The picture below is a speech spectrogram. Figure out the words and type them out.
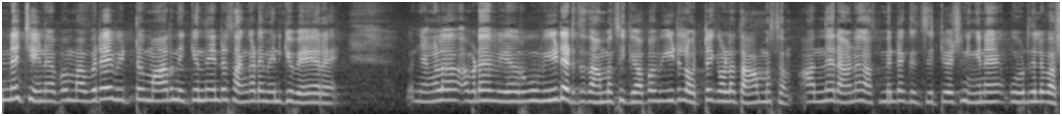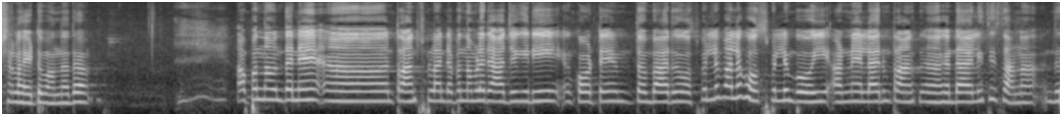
എന്നാ ചെയ്യണേ. അപ്പം അവരെ വിട്ട് മാറി നിൽക്കുന്നതിന്റെ സങ്കടം എനിക്ക് വേറെ. ഞങ്ങൾ അവിടെ വീടെടുത്ത് താമസിക്കും. അപ്പോൾ വീട്ടിൽ ഒറ്റയ്ക്കുള്ള താമസം. അന്നേരമാണ് ഹസ്ബൻഡിന്റെ സിറ്റുവേഷൻ ഇങ്ങനെ കൂടുതൽ വർഷങ്ങളായിട്ട് വന്നത്. അപ്പം തന്നെ ട്രാൻസ്പ്ലാന്റ് അപ്പം നമ്മൾ രാജഗിരി കോട്ടയം ഭാരത് ഹോസ്പിറ്റലിൽ പല ഹോസ്പിറ്റലിലും പോയി ഉടനെ എല്ലാവരും ട്രാൻസ് ഡയാലിസിസ് ആണ് ഇത്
